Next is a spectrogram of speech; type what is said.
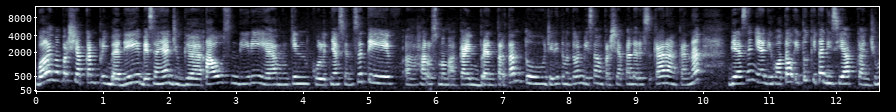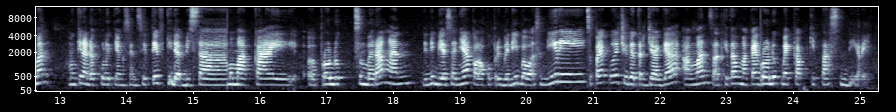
boleh mempersiapkan pribadi biasanya juga tahu sendiri ya mungkin kulitnya sensitif uh, harus memakai brand tertentu. Jadi teman-teman bisa mempersiapkan dari sekarang karena biasanya di hotel itu kita disiapkan cuman mungkin ada kulit yang sensitif tidak bisa memakai uh, produk sembarangan jadi biasanya kalau aku pribadi bawa sendiri supaya kulit juga terjaga aman saat kita memakai produk makeup kita sendiri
